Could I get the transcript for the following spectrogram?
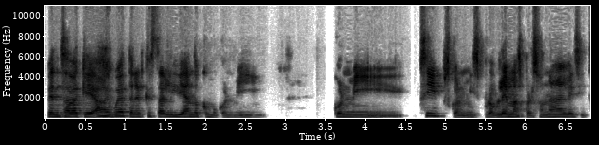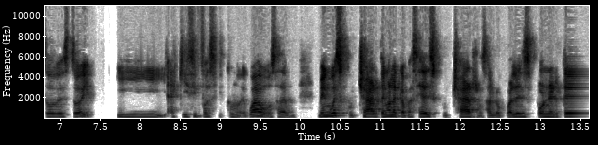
pensaba que, ay, voy a tener que estar lidiando como con mi, con mi, sí, pues con mis problemas personales y todo esto. Y, y aquí sí fue así como de, wow, o sea, vengo a escuchar, tengo la capacidad de escuchar, o sea, lo cual es ponerte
